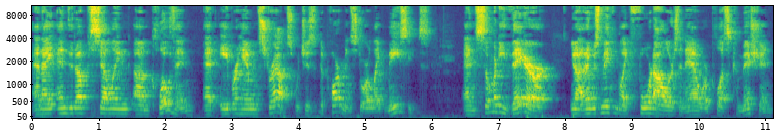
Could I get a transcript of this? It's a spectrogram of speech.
And I ended up selling um, clothing at Abraham and Straus, which is a department store like Macy's. And somebody there, you know, and I was making like $4 an hour plus commission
